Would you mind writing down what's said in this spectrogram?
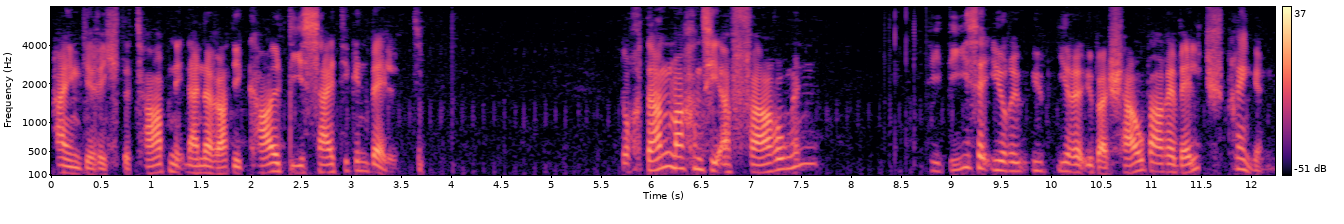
eingerichtet haben in einer radikal diesseitigen Welt. Doch dann machen sie Erfahrungen, die diese ihre, ihre überschaubare Welt sprengen.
